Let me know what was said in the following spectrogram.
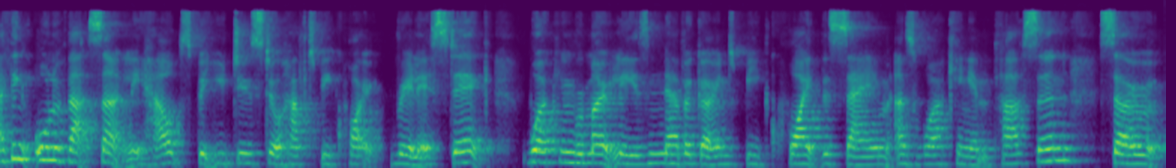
I think all of that certainly helps, but you do still have to be quite realistic. Working remotely is never going to be quite the same as working in person. So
